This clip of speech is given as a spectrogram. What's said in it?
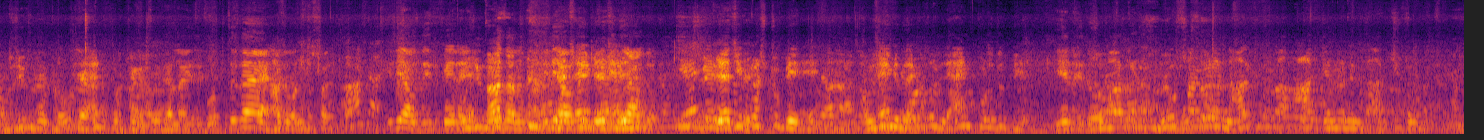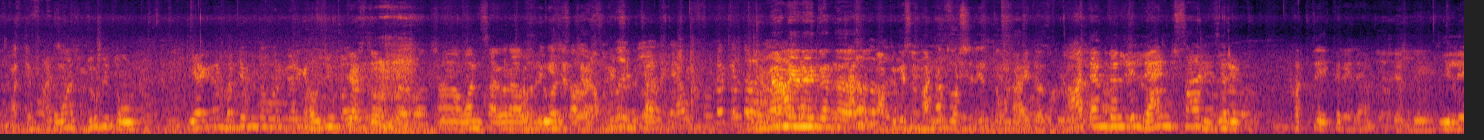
ಹೌಸಿಂಗ್ ಬೋರ್ಡು ಲ್ಯಾಂಡ್ ಕೊಡ್ತೀವಿ. ಇದೆಲ್ಲ ಇದು ಗೊತ್ತಿದೆ. ಅದು ಒಂದು ಸ್ವಲ್ಪ ಇದು ಯಾವುದು? ಇದು ಬೇರೆ? ಇದು ಯಾವ್ದು? ಇದು ಯಾವ್ದು? ಬೇರೆ. ಹೌಸಿಂಗ್ ಲ್ಯಾಂಡ್ ಕೊಡೋದು ಬೇರೆ. ಏನು ಇದು ಸುಮಾರು ಮೂರು ಸಾವಿರ ನಾಲ್ಕುನೂರ ಆರು ಜನರಿಂದ ಅರ್ಜಿ ತಗೊಂಡು ಅಡ್ವಾನ್ಸ್ ದುಡ್ಡು ತಗೊಂಡು ಯಾಕಂದ್ರೆ ಮಧ್ಯಮ ವರ್ಗಗಳಿಗೆ ಹೌಸಿಂಗ್? ಒಂದು ಸಾವಿರ ಒಂದೂವರೆ ಸಾವಿರ ಅಪ್ಲಿಕೇಶನ್ ಚಾರ್ಜ್. ಹನ್ನೊಂದು ವರ್ಷದಿಂದ. ಆ ಟೈಮ್ದಲ್ಲಿ ಲ್ಯಾಂಡ್ ಸಹ ರಿಸರ್ವ್ ಇತ್ತು. ಹತ್ತು ಎಕರೆ ಇಲ್ಲೇ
